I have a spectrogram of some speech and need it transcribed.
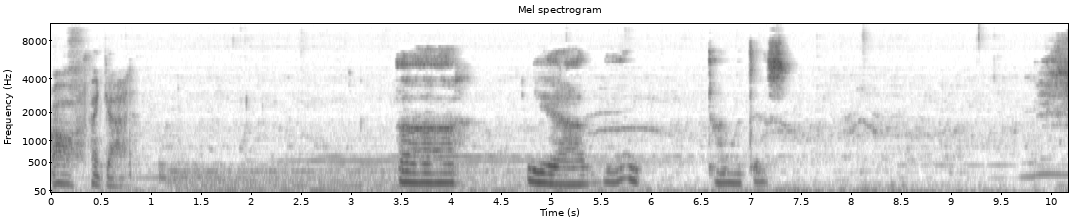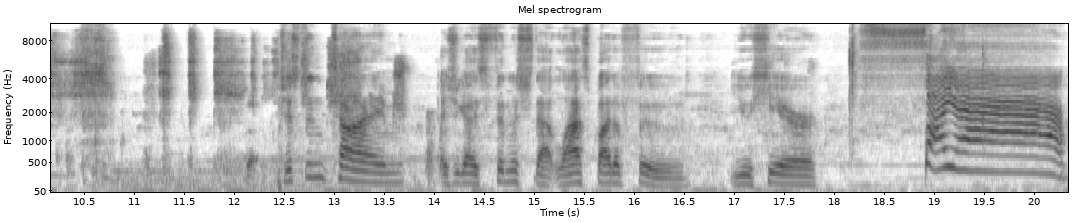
Oh, thank God. Uh, yeah. I'm done with this. Just in time, as you guys finish that last bite of food, you hear fire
